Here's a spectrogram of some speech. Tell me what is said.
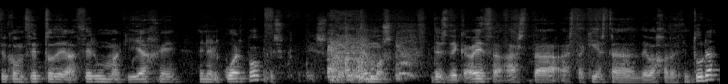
el concepto de hacer un maquillaje en el cuerpo, que es, es lo que vemos desde cabeza hasta, hasta aquí, hasta debajo de la cintura,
